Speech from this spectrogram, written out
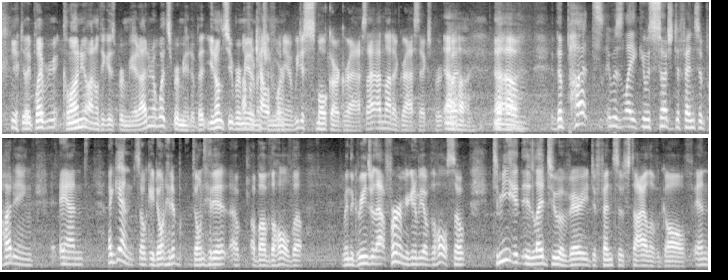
Yeah. Do they play Bermuda? Colonial? I don't think it's Bermuda. I don't know what's Bermuda, but you don't see I'm Bermuda from much California. We just smoke our grass. I, I'm not a grass expert. anymore. But Uh-huh. the, Uh-huh. um, the putts, it was like it was such defensive putting, and again, it's okay. Don't hit it. Don't hit it above the hole. But when the greens are that firm, you're going to be above the hole. So, to me, it, it led to a very defensive style of golf. And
